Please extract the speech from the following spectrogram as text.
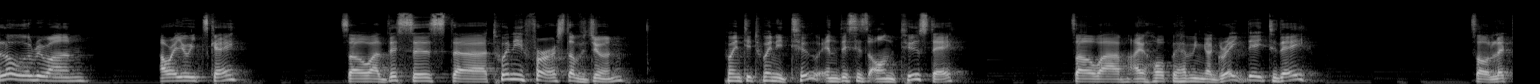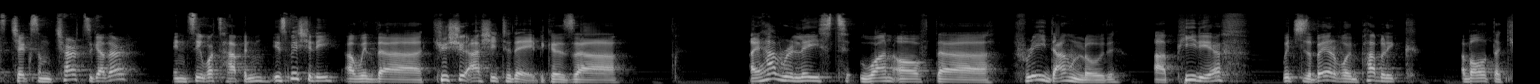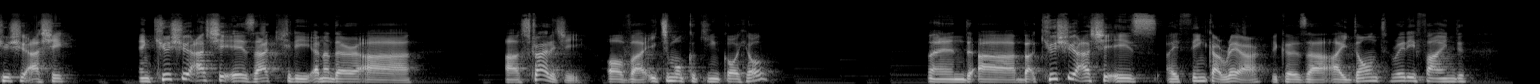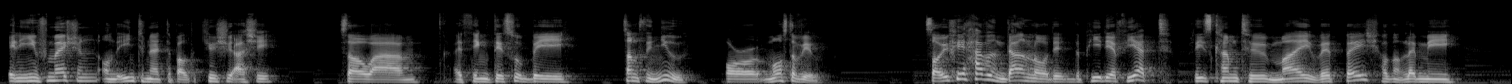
Hello everyone. How are you? It's Kay. So uh, this is the 21st of June 2022 and this is on Tuesday. So uh, I hope you're having a great day today. So let's check some charts together and see what's happening, especially uh, with the Kyushu Ashi today because uh, I have released one of the free download uh, PDF which is available in public about the Kyushu Ashi. And Kyushu Ashi is actually another uh, uh, strategy of uh, Ichimoku Kinko Hyo. And uh, but Kyushu Ashi is I think rare because uh, I don't really find any information on the internet about Kyushu Ashi. So um, I think this would be something new for most of you. So if you haven't downloaded the PDF yet, please come to my webpage. Hold on, let me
